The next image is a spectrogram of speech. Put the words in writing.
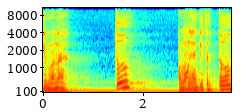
gimana? Tuh omongnya gitu tuh.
